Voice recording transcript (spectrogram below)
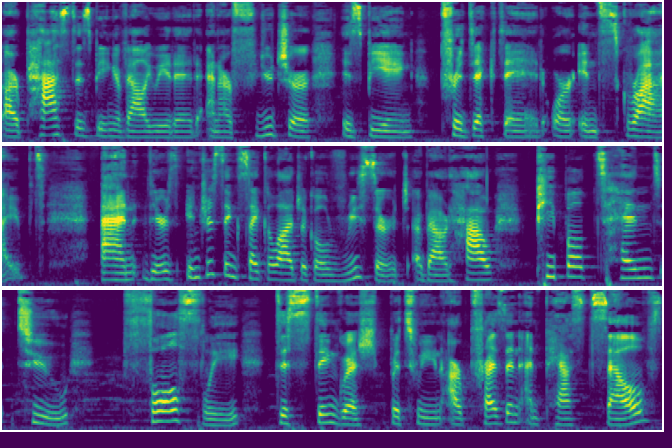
our past is being evaluated and our future is being predicted or inscribed. And there's interesting psychological research about how people tend to falsely distinguish between our present and past selves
